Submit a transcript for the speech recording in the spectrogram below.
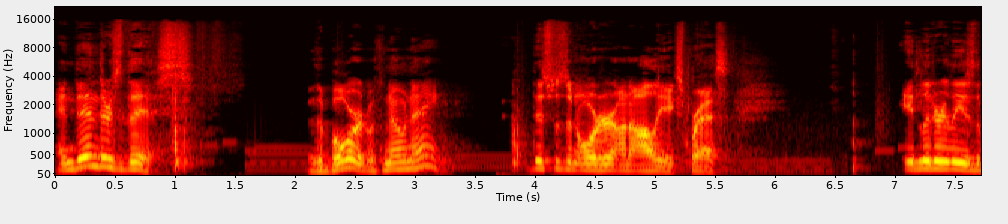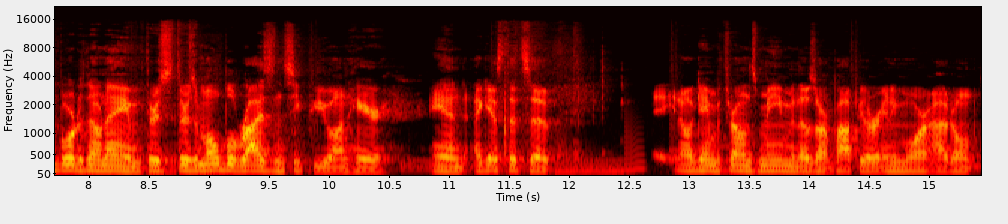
And then there's this, the board with no name. This was an order on AliExpress. It literally is the board with no name. There's there's a mobile Ryzen CPU on here, and I guess that's a you know a Game of Thrones meme, and those aren't popular anymore. I don't.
